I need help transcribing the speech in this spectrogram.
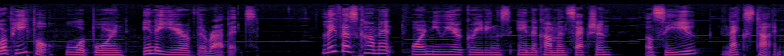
or people who were born in the year of the rabbit? Leave us a comment or New Year greetings in the comment section. I'll see you next time.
